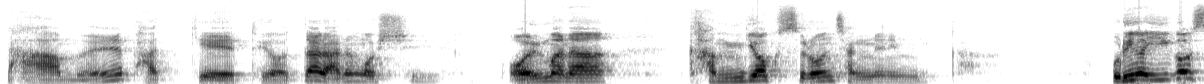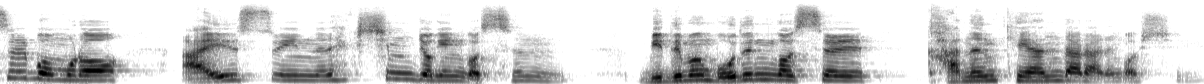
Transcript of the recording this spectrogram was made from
나음을 받게 되었다라는 것이 얼마나 감격스러운 장면입니까? 우리가 이것을 보므로 알 수 있는 핵심적인 것은 믿음은 모든 것을 가능케 한다라는 것이에요.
